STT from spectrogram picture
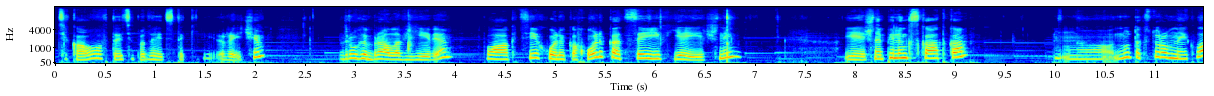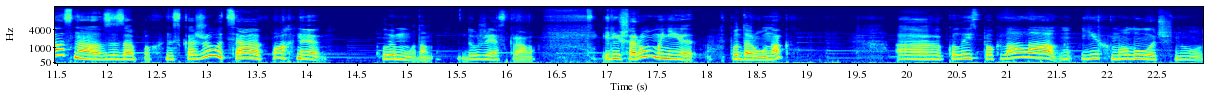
Цікаво, в аптеці подається такі речі. Другий брала в Єві по акції Холіка Холька. Це їх яєчний. Яєчна пілінг-скатка. Ну, текстура в неї класна, за запах не скажу. Ця пахне лимоном. Дуже яскраво. І Рішарум мені в подарунок. Е, Колись поклала їх молочну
